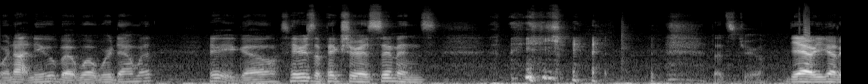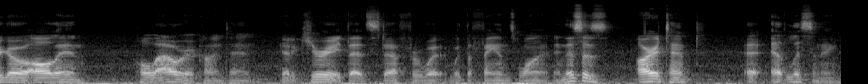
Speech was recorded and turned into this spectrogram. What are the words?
Or not new, but what we're down with. Here you go. Here's a picture of Simmons. yeah. That's true. Yeah, you got to go all in. Whole hour of content. Got to curate that stuff for what what the fans want. And this is our attempt at, at listening.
